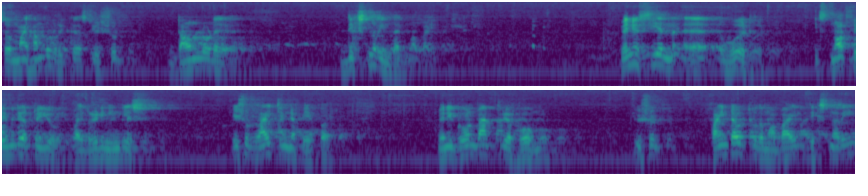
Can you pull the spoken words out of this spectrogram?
So my humble request, you should download a dictionary in that mobile. When you see a uh, word, it's not familiar to you while reading English, you should write in a paper. When you go back to your home, you should find out through the mobile dictionary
